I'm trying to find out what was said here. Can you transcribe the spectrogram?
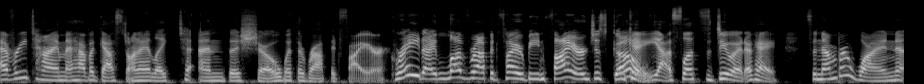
every time I have a guest on, I like to end the show with a rapid fire. Great. I love rapid fire being fire. Just go. Okay, yes, let's do it. Okay. So number 1,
